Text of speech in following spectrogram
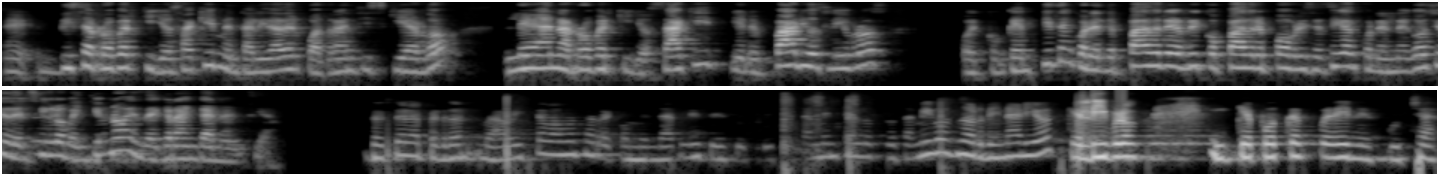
eh, dice Robert Kiyosaki, Mentalidad del Cuadrante Izquierdo, lean a Robert Kiyosaki, tiene varios libros, pues con que empiecen con el de padre rico, padre pobre y se sigan con el negocio del siglo XXI es de gran ganancia. Doctora, perdón, ahorita vamos a recomendarles eso precisamente a los, amigos no ordinarios, qué libros y qué podcast pueden escuchar.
